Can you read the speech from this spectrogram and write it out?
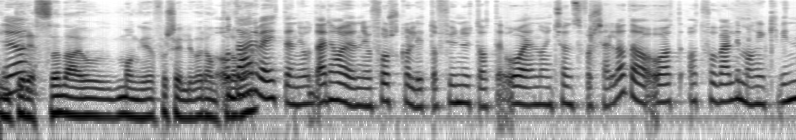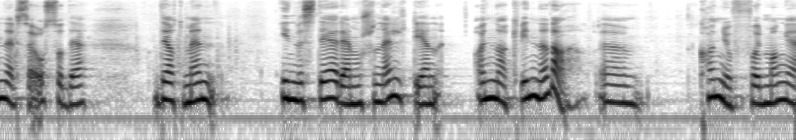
interesse? Ja. Det er jo mange forskjellige varianter og av det. Vet en jo, der har en jo forska litt og funnet ut at det òg er noen kjønnsforskjeller. Da, og at, at, for veldig mange kvinner så er også det, det at menn investerer emosjonelt i en annen kvinne, da, eh, kan jo for mange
